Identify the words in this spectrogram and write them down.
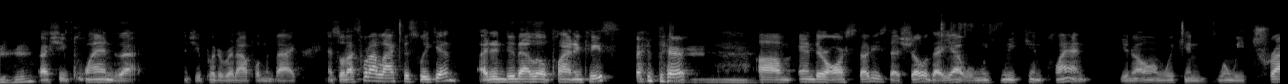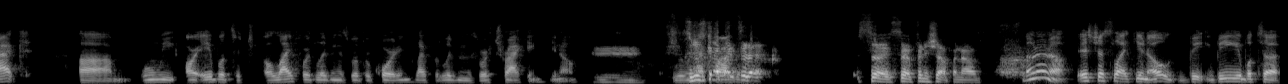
Mhm. Right? She planned that and she put a red apple in the bag. And so that's what I lacked this weekend. I didn't do that little planning piece right there. Mm. Um, and there are studies that show that yeah, when we, we can plan, you know, and we can when we track, um, when we are able to a life worth living is worth recording, life worth living is worth tracking, you know. Mm. So just go back to that. So, so finish up and I'll. No, no, no. It's just like you know, be, being able to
